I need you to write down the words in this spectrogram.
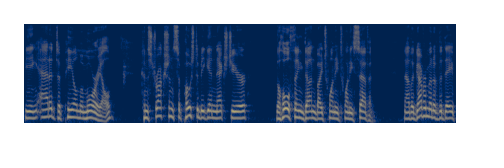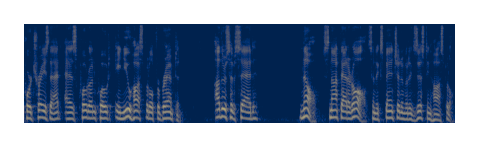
being added to Peel Memorial. Construction supposed to begin next year, the whole thing done by 2027. Now, the government of the day portrays that as, quote unquote, a new hospital for Brampton. Others have said no, it's not that at all. It's an expansion of an existing hospital.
